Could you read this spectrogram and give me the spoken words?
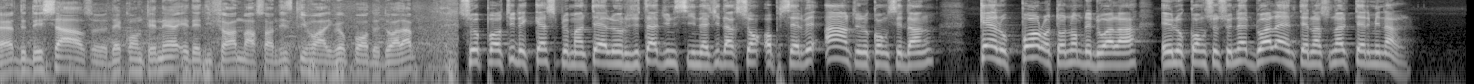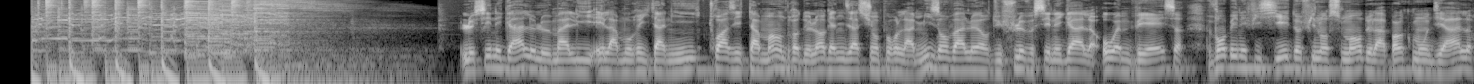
euh, de décharge des conteneurs et des différentes marchandises qui vont arriver au port de Douala. Ce portique de caisse supplémentaire est le résultat d'une synergie d'action observée entre le concédant, qu'est le port autonome de Douala, et le concessionnaire Douala International Terminal. Le Sénégal, le Mali et la Mauritanie, trois États membres de l'Organisation pour la mise en valeur du fleuve Sénégal OMVS, vont bénéficier d'un financement de la Banque mondiale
